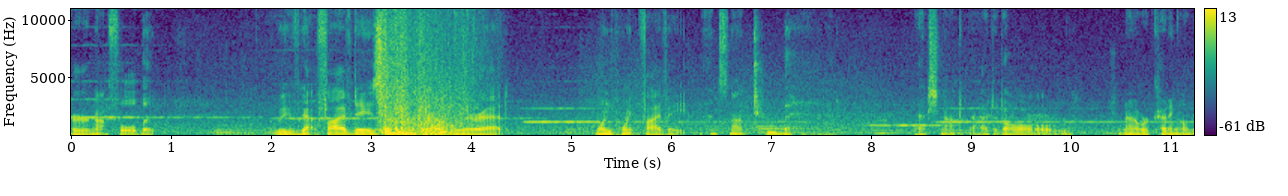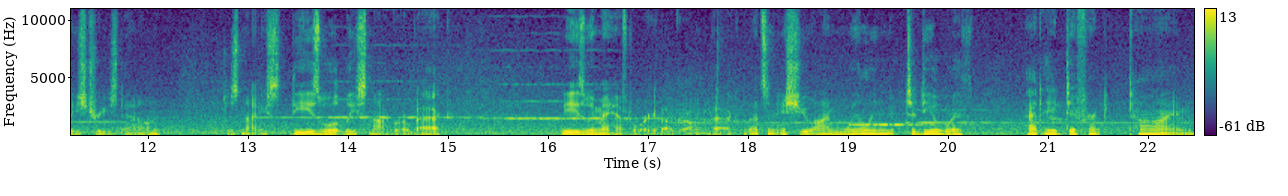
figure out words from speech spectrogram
Or not full, but we've got five days left in drought. We are at 1.58. That's not too bad. That's not bad at all. So now we're cutting all these trees down, which is nice. These will at least not grow back. These we may have to worry about growing back, but that's an issue I'm willing to deal with at a different time.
